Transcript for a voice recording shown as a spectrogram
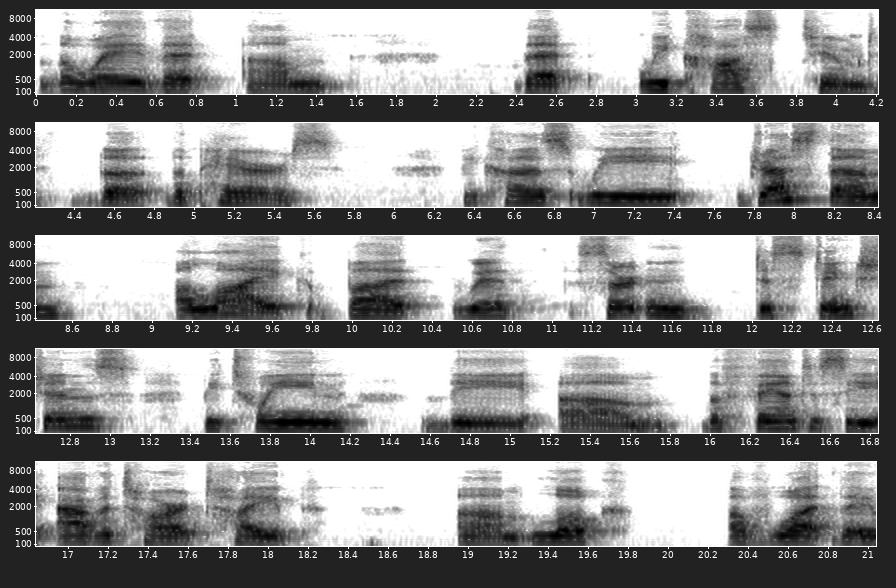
the way that um, that we costumed the the pairs, because we dressed them alike, but with certain distinctions between the um, the fantasy avatar type um, look of what they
